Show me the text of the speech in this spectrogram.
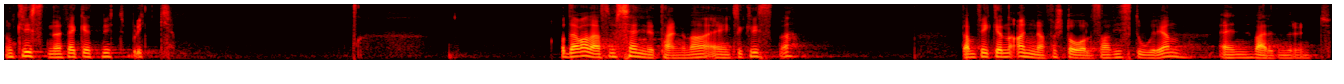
De kristne fikk et nytt blikk. Og Det var det som kjennetegna kristne. De fikk en annen forståelse av historien enn verden rundt.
